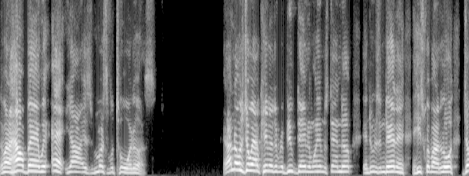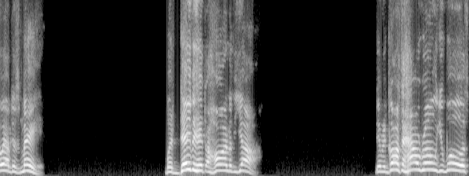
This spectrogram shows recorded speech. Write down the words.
no matter how bad we act, Yah is merciful toward us. And I know Joab came in to rebuke David and want him to stand up and do this and that, and, and he swept by the Lord. Joab just mad. But David had the heart of Yah. In regards to how wrong you was,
